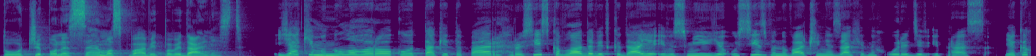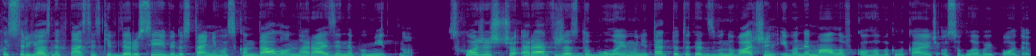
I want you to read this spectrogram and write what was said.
То чи понесе Москва відповідальність? Як і минулого року, так і тепер російська влада відкидає і висміює усі звинувачення західних урядів і преси. Якихось серйозних наслідків для Росії від останнього скандалу наразі не помітно. Схоже, що РФ вже здобула імунітет до таких звинувачень, і вони мало в кого викликають особливий подив.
